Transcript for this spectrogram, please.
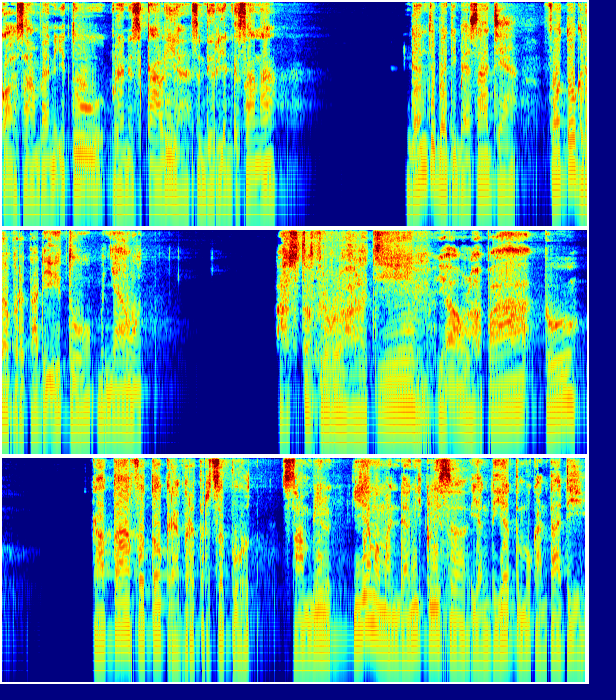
Kok sampean itu berani sekali ya sendirian ke sana? Dan tiba-tiba saja fotografer tadi itu menyaut. Astagfirullahaladzim, ya Allah pak, bu. Kata fotografer tersebut sambil ia memandangi klise yang dia temukan tadi.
